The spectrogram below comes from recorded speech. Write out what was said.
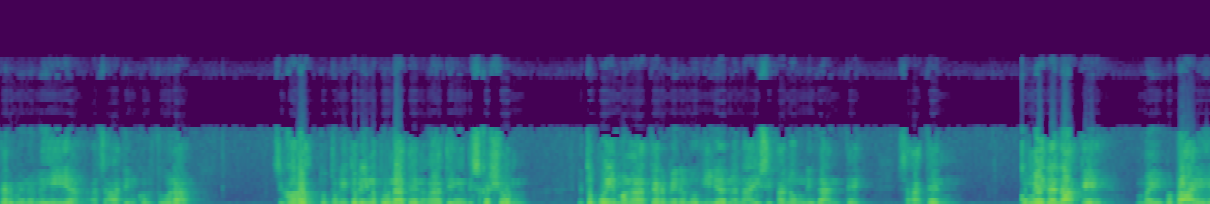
terminolohiya at sa ating kultura. Siguro, tutuloy-tuloy na po natin ang ating diskusyon. Ito po yung mga terminolohiya na naisitanong ni Dante sa atin. Kung may lalaki, may babae.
